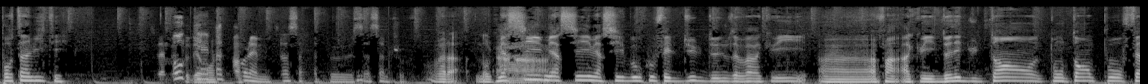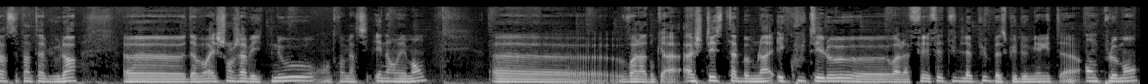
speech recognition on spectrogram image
pour t'inviter. Ok, dérange pas de problème. Ça, ça peut, ça, ça me chauffe. Voilà. Donc merci, Ah. merci, merci beaucoup Feldup de nous avoir accueillis, euh, enfin accueillis, donner du temps, ton temps pour faire cette interview là, euh, d'avoir échangé avec nous. On te remercie énormément. Euh, voilà, donc achetez cet album-là, écoutez-le, euh, voilà, fait- faites-lui de la pub parce qu'il le mérite amplement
